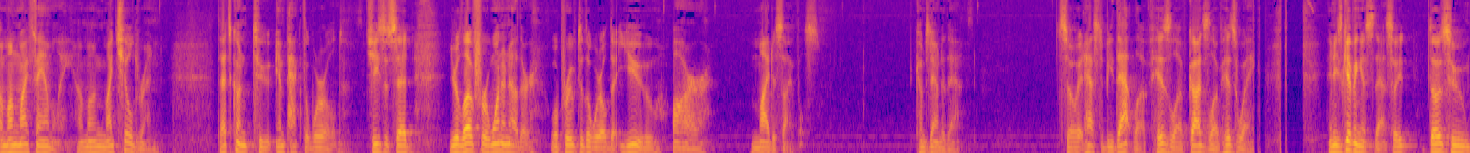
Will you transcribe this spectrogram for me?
among my family, among my children. That's going to impact the world. Jesus said, Your love for one another will prove to the world that you are my disciples. It comes down to that. So it has to be that love, His love, God's love, His way. And He's giving us that. So those who,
